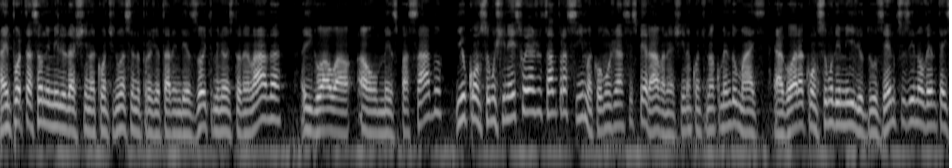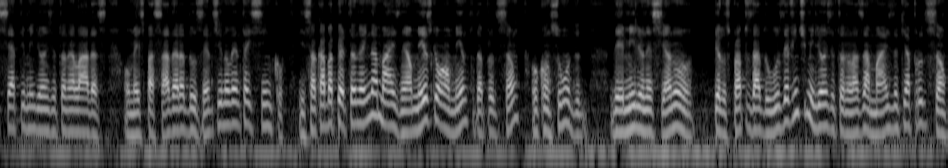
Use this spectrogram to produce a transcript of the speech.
A importação de milho da China continua sendo projetada em 18 milhões de toneladas, igual ao, ao mês passado, e o consumo chinês foi ajustado para cima, como já se esperava, né? A China continua comendo mais. Agora, consumo de milho, 297 milhões de toneladas. O mês passado era 295. Isso acaba apertando ainda mais, né? Mesmo que um aumento da produção, o consumo de milho nesse ano pelos próprios dados do uso, é 20 milhões de toneladas a mais do que a produção.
